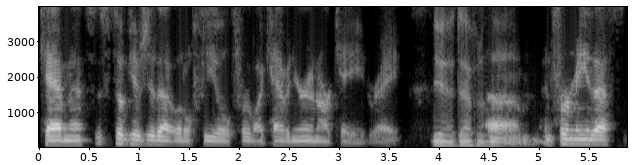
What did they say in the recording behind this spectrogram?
cabinets, it still gives you that little feel for like having your own arcade, right? Yeah, definitely. Um, and for me, that's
